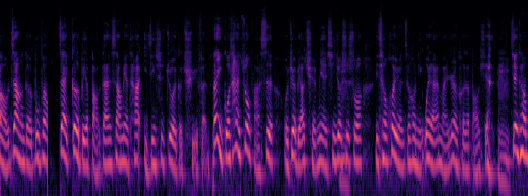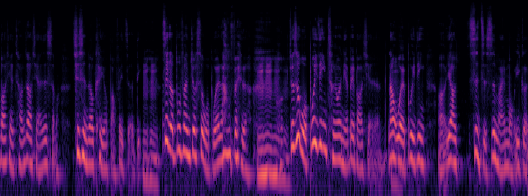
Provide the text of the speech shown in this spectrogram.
保障的部分。在个别保单上面，它已经是做一个区分。那以国泰做法是，我觉得比较全面性，就是说，你成会员之后，你未来买任何的保险，健康保险、长照险还是什么，其实你都可以有保费折抵。这个部分就是我不会浪费了，就是我不一定成为你的被保险人，那我也不一定呃要是只是买某一个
